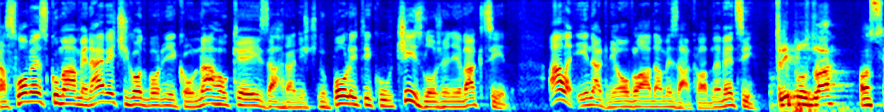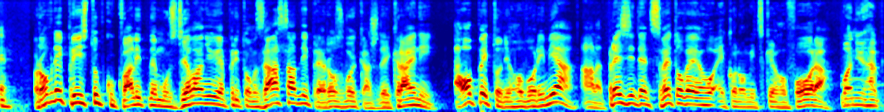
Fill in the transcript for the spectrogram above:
Na Slovensku máme najväčších odborníkov na hokej, zahraničnú politiku či zloženie vakcín. Ale inak neovládame základné veci. 3 plus 2? 8. Rovný prístup ku kvalitnému vzdelaniu je pritom zásadný pre rozvoj každej krajiny. A opäť to nehovorím ja, ale prezident Svetového ekonomického fóra. When you have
